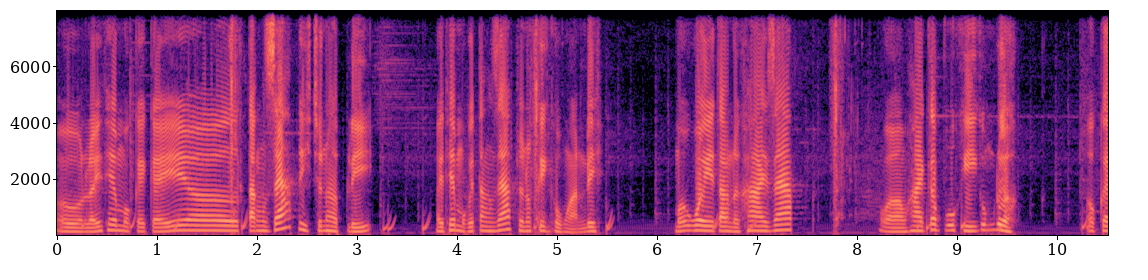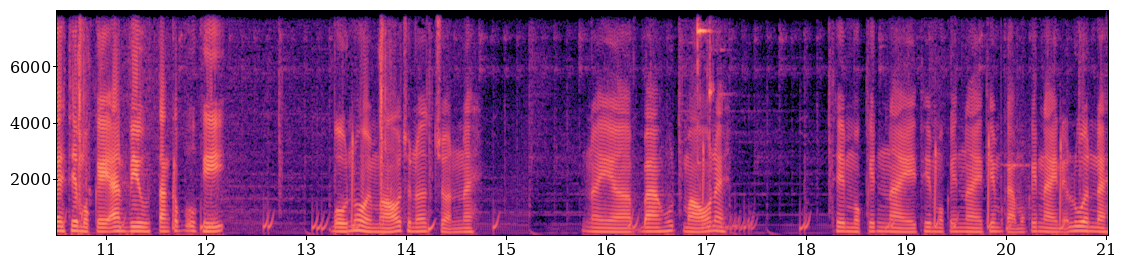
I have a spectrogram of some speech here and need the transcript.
Ừ, lấy thêm một cái cái uh, tăng giáp đi cho nó hợp lý. Lấy thêm một cái tăng giáp cho nó kinh khủng hẳn đi. Mỗi quay tăng được hai giáp và hai cấp vũ khí cũng được. Ok thêm một cái anvil tăng cấp vũ khí. Bốn hồi máu cho nó chuẩn này. Này ba uh, hút máu này thêm một cái này thêm một cái này thêm cả một cái này nữa luôn này.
